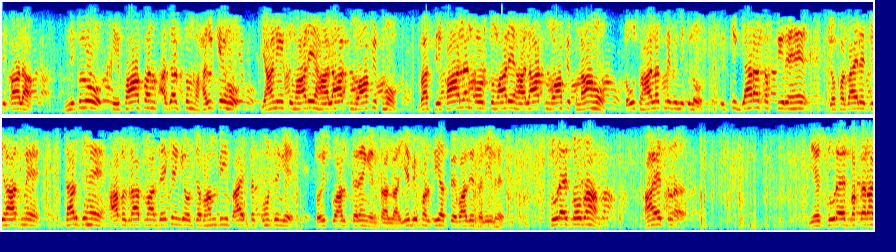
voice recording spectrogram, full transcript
سکھالا نکلو خفافن اگر تم ہلکے ہو یعنی تمہارے حالات موافق ہوں۔ بس سکھالن اور تمہارے حالات موافق نہ ہو تو اس حالت میں بھی نکلو۔ اس کی گیارہ تفسیریں ہیں جو فضائل جہاد میں درج ہیں۔ آپ حضرات وہاں دیکھیں گے اور جب ہم بھی اس آیت تک پہنچیں گے تو اس کو عرض کریں گے انشاءاللہ۔ یہ بھی فرضیت پہ واضح دلیل ہے۔ سورہ توبہ، آیت یہ سورہ بقرہ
